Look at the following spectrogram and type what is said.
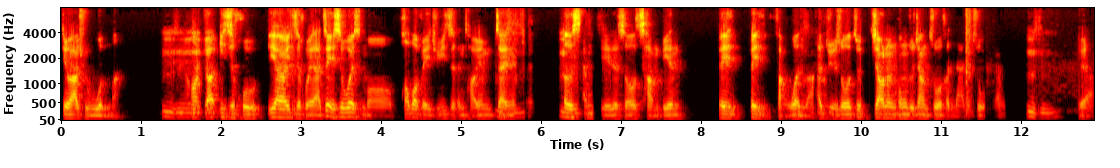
丢下去问嘛。嗯哼，然后要一直回，要一直回答，这也是为什么 Popovich 一直很讨厌在二三节的时候场边被被访问嘛。他觉得说，就教练工作这样做很难做，这样。嗯哼，对啊，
